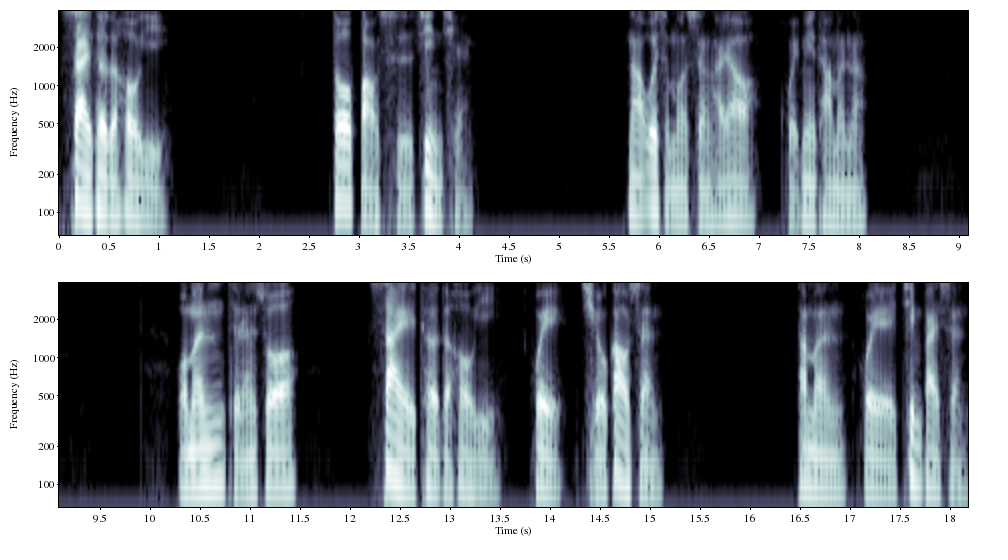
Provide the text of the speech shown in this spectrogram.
赛特的后裔都保持敬虔，那为什么神还要毁灭他们呢？我们只能说，赛特的后裔会。求告神，他们会敬拜神。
